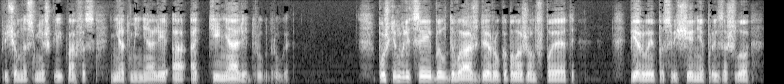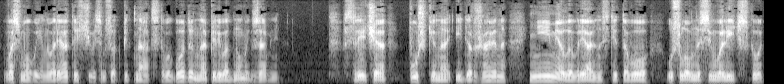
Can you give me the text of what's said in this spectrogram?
Причем насмешка и пафос не отменяли, а оттеняли друг друга. Пушкин в лицее был дважды рукоположен в поэты – Первое посвящение произошло 8 января 1815 года на переводном экзамене. Встреча Пушкина и Державина не имела в реальности того условно-символического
